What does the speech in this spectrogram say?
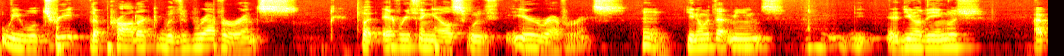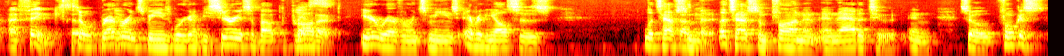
we will treat the product with reverence, but everything else with irreverence. Hmm. You know what that means? Uh, do you know the English? I, I think so. So reverence means we're going to be serious about the product. Irreverence means everything else is let's have some matter. let's have some fun and, and attitude. And so focus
